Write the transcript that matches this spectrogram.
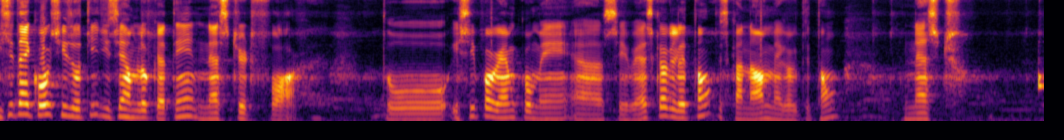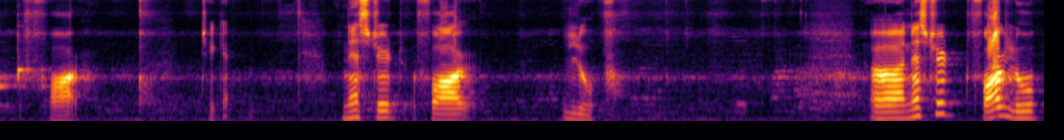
इसी तरह एक और चीज़ होती है जिसे हम लोग कहते हैं नेस्टेड फॉर तो इसी प्रोग्राम को मैं सेव एस कर लेता हूँ। इसका नाम मैं कर देता हूँ। नेस्ट फॉर ठीक है। Nested for loop. Nested for loop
